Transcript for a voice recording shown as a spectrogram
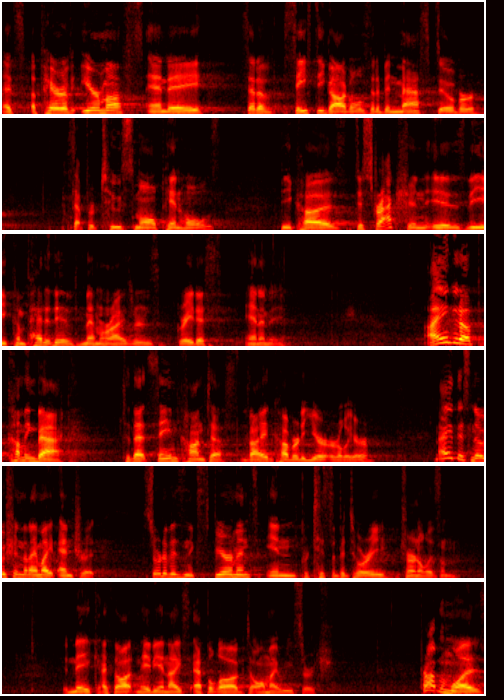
It's a pair of earmuffs and a set of safety goggles that have been masked over, except for two small pinholes, because distraction is the competitive memorizer's greatest enemy. I ended up coming back to that same contest that I had covered a year earlier, and I had this notion that I might enter it sort of as an experiment in participatory journalism. It'd make, I thought, maybe a nice epilogue to all my research. Problem was,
